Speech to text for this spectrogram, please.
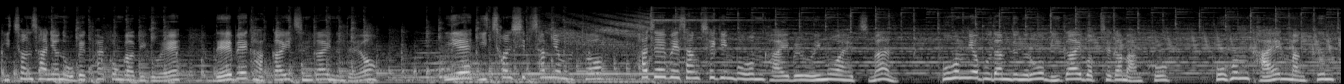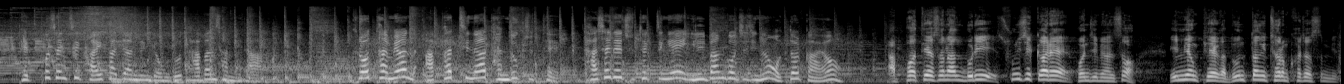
2004년 508건과 비교해 4배 가까이 증가했는데요. 이에 2013년부터 화재 배상 책임보험 가입을 의무화했지만 보험료 부담 등으로 미가입 업체가 많고 보험 가액만큼 100% 가입하지 않는 경우도 다반사입니다. 그렇다면 아파트나 단독주택, 다세대 주택 등의 일반 거주지는 어떨까요? 아파트에서 난 물이 순식간에 번지면서 인명피해가 눈덩이처럼 커졌습니다.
